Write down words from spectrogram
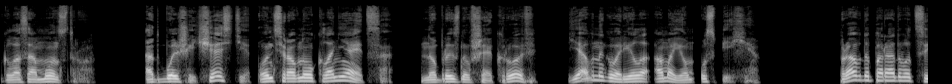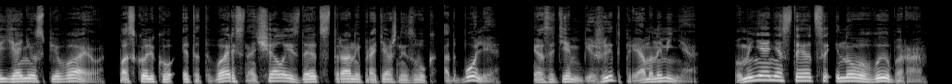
в глаза монстру. От большей части он все равно уклоняется, но брызнувшая кровь явно говорила о моем успехе. Правда, порадоваться я не успеваю, поскольку эта тварь сначала издает странный протяжный звук от боли, а затем бежит прямо на меня. У меня не остается иного выбора,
